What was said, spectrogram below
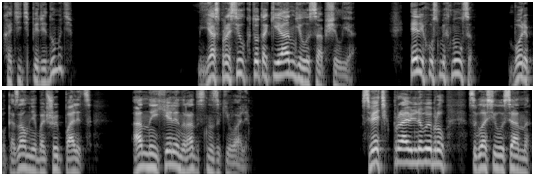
хотите передумать? Я спросил, кто такие ангелы, сообщил я. Эрих усмехнулся. Боря показал мне большой палец. Анна и Хелен радостно закивали. «Святик правильно выбрал», — согласилась Анна.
